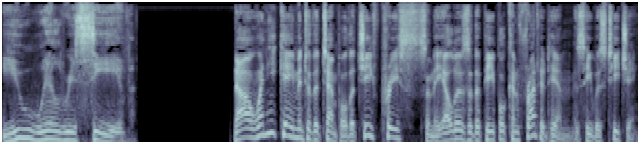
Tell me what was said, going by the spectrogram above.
you will receive. Now when he came into the temple, the chief priests and the elders of the people confronted him as he was teaching,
